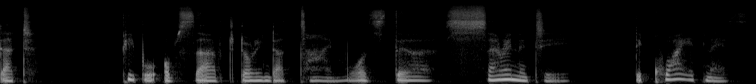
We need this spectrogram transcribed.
that people observed during that time was the serenity, the quietness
